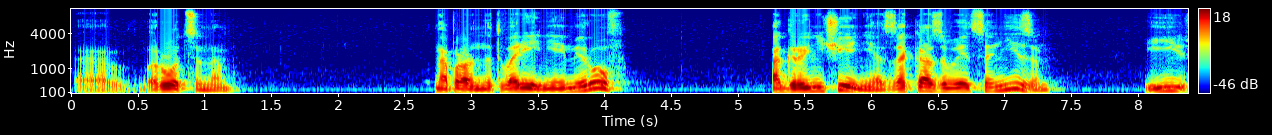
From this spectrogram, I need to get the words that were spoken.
э, родственным направлено на творение миров, ограничение заказывается низом и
